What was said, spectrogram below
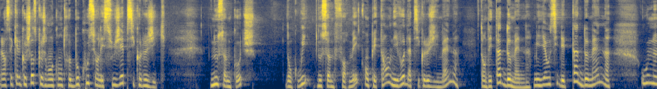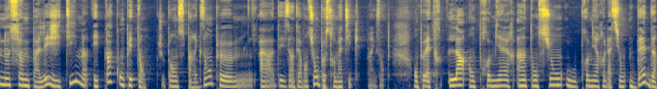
Alors c'est quelque chose que je rencontre beaucoup sur les sujets psychologiques. Nous sommes coachs, donc oui, nous sommes formés, compétents au niveau de la psychologie humaine dans des tas de domaines, mais il y a aussi des tas de domaines où nous ne sommes pas légitimes et pas compétents. Je pense par exemple euh, à des interventions post-traumatiques, par exemple. On peut être là en première intention ou première relation d'aide,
